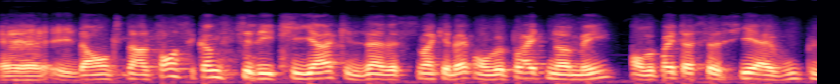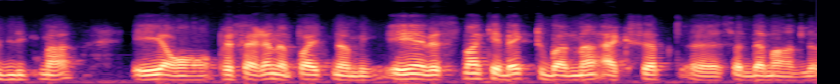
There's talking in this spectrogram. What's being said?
Euh, et donc, dans le fond, c'est comme si c'était des clients qui disaient Investissement Québec, on veut pas être nommé, on veut pas être associé à vous publiquement, et on préférait ne pas être nommé. Et Investissement Québec, tout bonnement, accepte euh, cette demande-là.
